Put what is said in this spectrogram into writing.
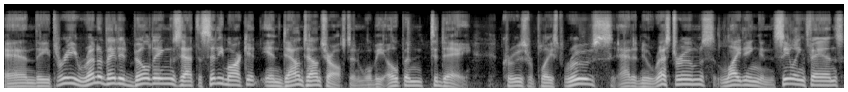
And the three renovated buildings at the City Market in downtown Charleston will be open today. Crews replaced roofs, added new restrooms, lighting, and ceiling fans.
